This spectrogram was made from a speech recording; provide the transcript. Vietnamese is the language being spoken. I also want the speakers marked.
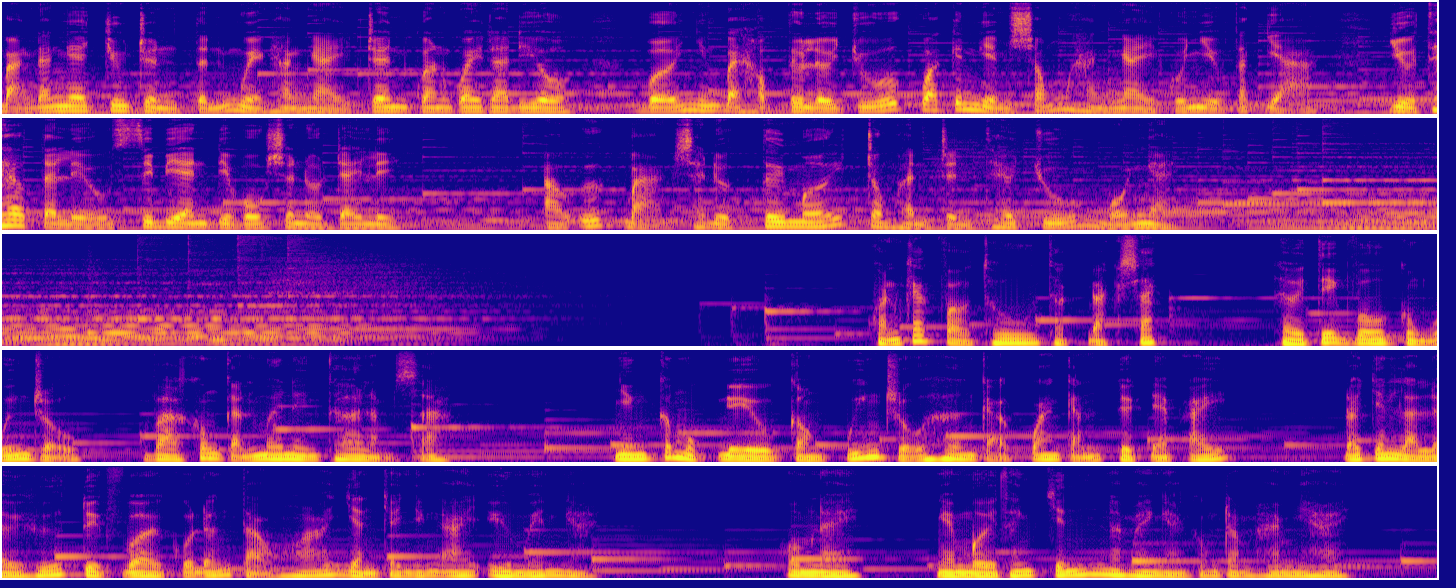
Speaker 1: bạn đang nghe chương trình tỉnh nguyện hàng ngày trên quanh quay radio với những bài học từ lời Chúa qua kinh nghiệm sống hàng ngày của nhiều tác giả dựa theo tài liệu CBN Devotional Daily. Ao ước bạn sẽ được tươi mới trong hành trình theo Chúa mỗi ngày. Khoảnh khắc vào thu thật đặc sắc, thời tiết vô cùng quyến rũ và khung cảnh mới nên thơ làm sao. Nhưng có một điều còn quyến rũ hơn cả quan cảnh tuyệt đẹp ấy – đó chính là lời hứa tuyệt vời của đấng tạo hóa dành cho những ai yêu mến Ngài. Hôm nay, ngày 10 tháng 9 năm 2022,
